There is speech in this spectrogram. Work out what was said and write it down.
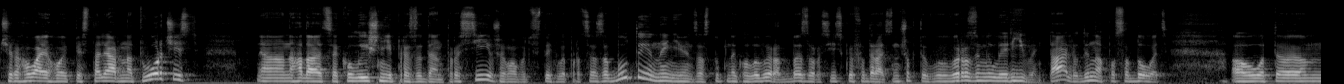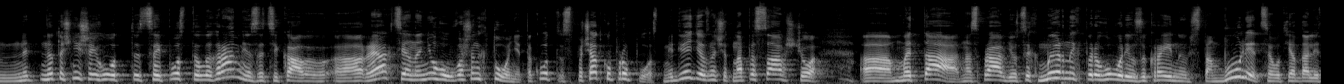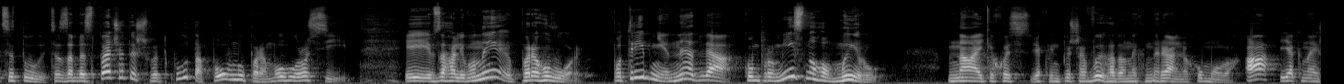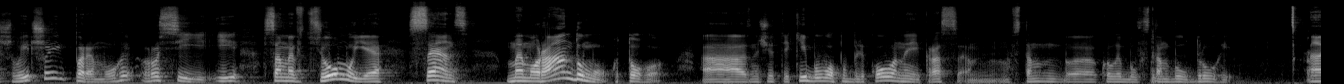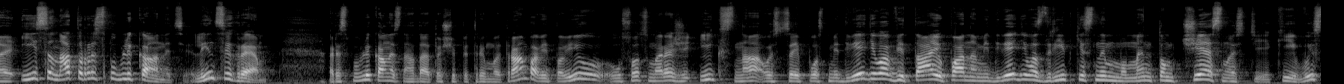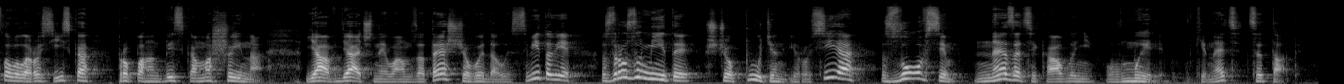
чергова його епістолярна творчість. Е, Нагадаю, це колишній президент Росії, вже, мабуть, встигли про це забути. Нині він заступник голови Радбезу Російської Федерації. Ну, щоб ви, розуміли рівень, та? людина посадовець. А От е, не, не точніше його цей пост в Телеграмі зацікавив. Реакція на нього у Вашингтоні. Так от спочатку про пост. Медведєв, значить, написав, що а, мета насправді оцих мирних переговорів з Україною в Стамбулі, це от я далі цитую, це забезпечити швидку та повну перемогу Росії. І взагалі вони переговори потрібні не для компромісного миру на якихось, як він пише, вигаданих нереальних умовах, а якнайшвидшої перемоги Росії. І саме в цьому є сенс меморандуму того, а, значить, який був опублікований якраз ем, е, коли був Стамбул другий. Е, І сенатор республіканець Лінсі Грем. Республіканець, нагадаю, той, що підтримує Трампа, відповів у соцмережі X на ось цей пост Медведєва. Вітаю пана Медведєва з рідкісним моментом чесності, який висловила російська пропагандистська машина. Я вдячний вам за те, що ви дали світові зрозуміти, що Путін і Росія зовсім не зацікавлені в мирі. Кінець цитати.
